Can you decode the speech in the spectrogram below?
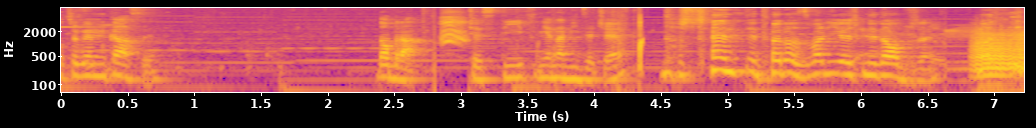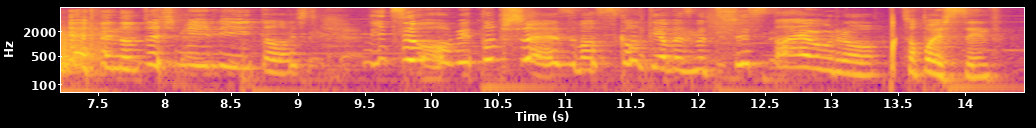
Potrzebujemy kasy. Dobra, cię Steve, nienawidzę cię. Doszczętnie to rozwaliłeś mnie dobrze. No nie, no weź mi litość. Widzowie, to przez was, skąd ja wezmę 300 euro? Co powiesz, Symf?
